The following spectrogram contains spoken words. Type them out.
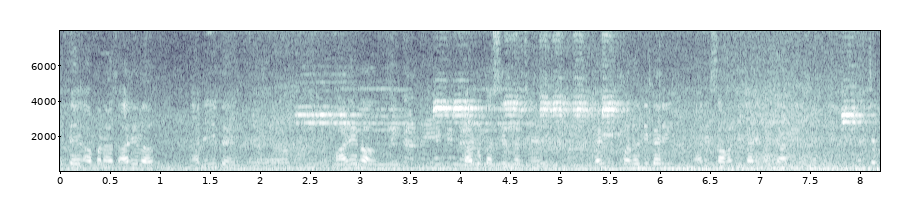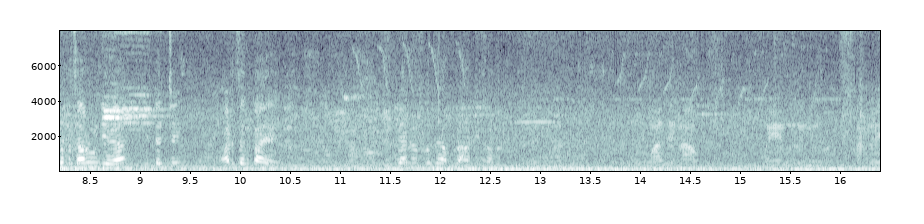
इथे आपण आज आलेलो आहोत. आणि इथे माळेगाव तालुका सिग्नलचे काही पदाधिकारी आणि सामाजिक कार्यकर्ते आले. त्यांच्याकडून जाणून घेऊया की त्यांची अडचण काय आहे. त्यानंतर आपलं आधी चालू माझे नाव महेंद्र सांगळे.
